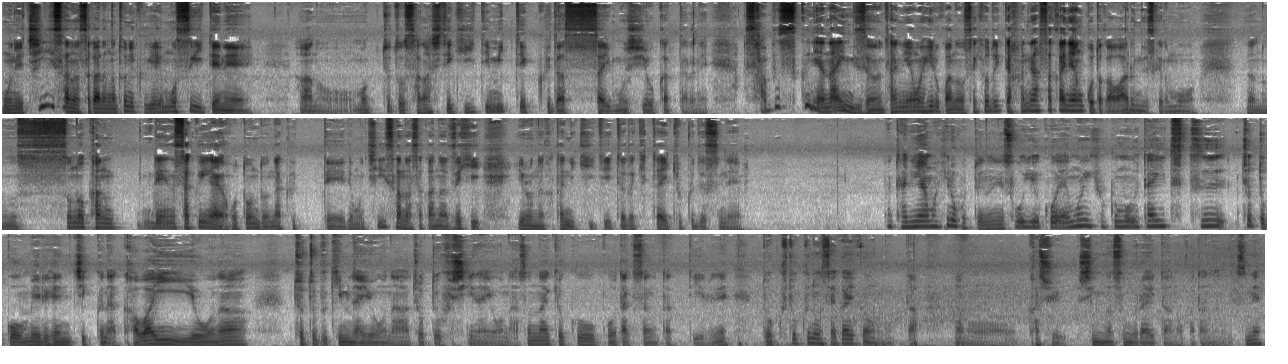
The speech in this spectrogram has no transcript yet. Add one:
もうね小さな魚がとにかくエモすぎてねあの、ま、ちょっと探して聞いてみてください。もしよかったらね。サブスクにはないんですよね。谷山ひろ子の先ほど言った「花咲かにゃんこ」とかはあるんですけどもあのその関連作以外はほとんどなくってでも小さな魚ぜひいろんな方に聴いていただきたい曲ですね。谷山寛子っていうのはねそういうこうエモい曲も歌いつつちょっとこうメルヘンチックな可愛いようなちょっと不気味なようなちょっと不思議なようなそんな曲をこうたくさん歌っているね独特の世界観を持ったあの歌手シンガーソングライターの方なんですね。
